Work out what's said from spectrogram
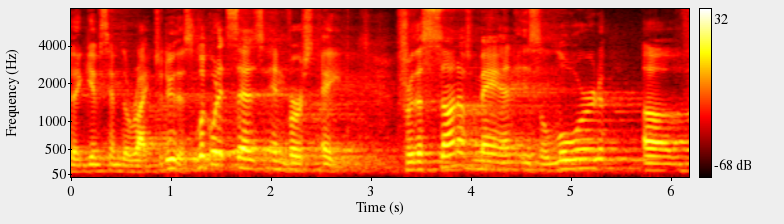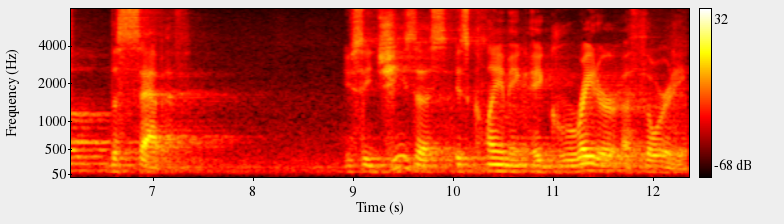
that gives him the right to do this. Look what it says in verse 8 For the Son of Man is Lord of the Sabbath. You see, Jesus is claiming a greater authority.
